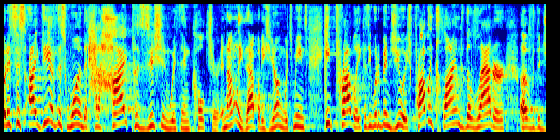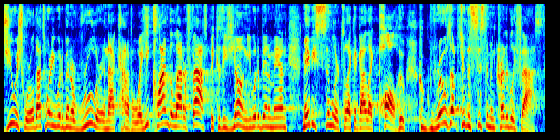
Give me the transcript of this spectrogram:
But it's this idea of this one that had a high position within culture. And not only that, but he's young, which means he probably, because he would have been Jewish, probably climbed the ladder of the Jewish world. That's where he would have been a ruler in that kind of a way. He climbed the ladder fast because he's young. He would have been a man maybe similar to like a guy like Paul, who, who rose up through the system incredibly fast.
